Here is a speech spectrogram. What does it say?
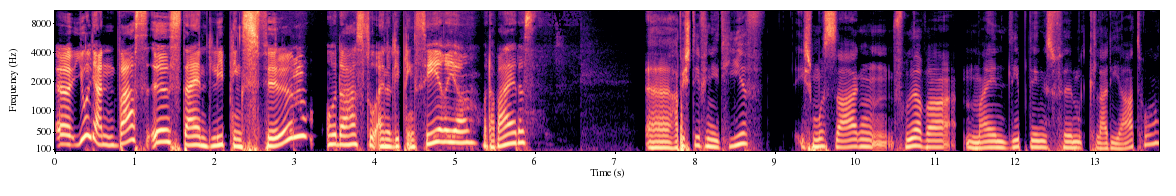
Äh, Julian, was ist dein Lieblingsfilm oder hast du eine Lieblingsserie oder beides? Äh, habe ich definitiv. Ich muss sagen, früher war mein Lieblingsfilm Gladiator.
